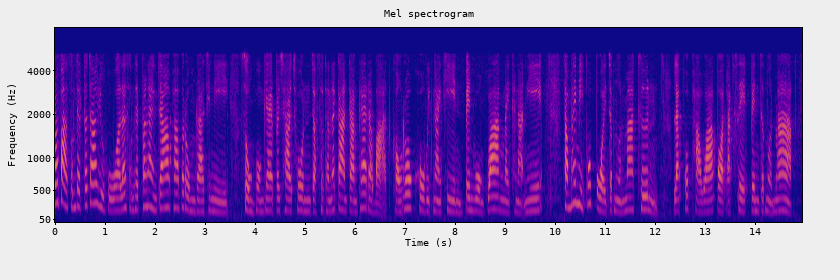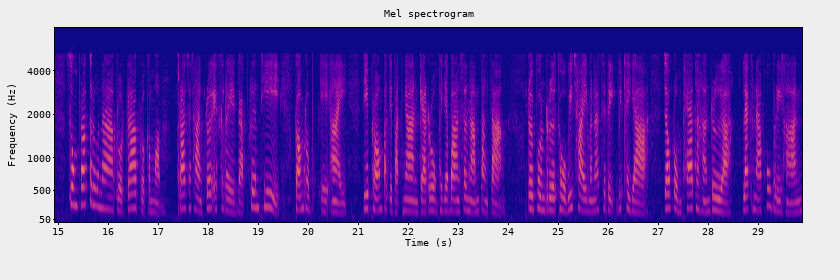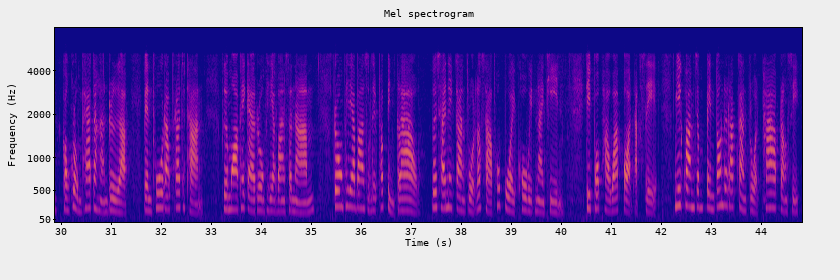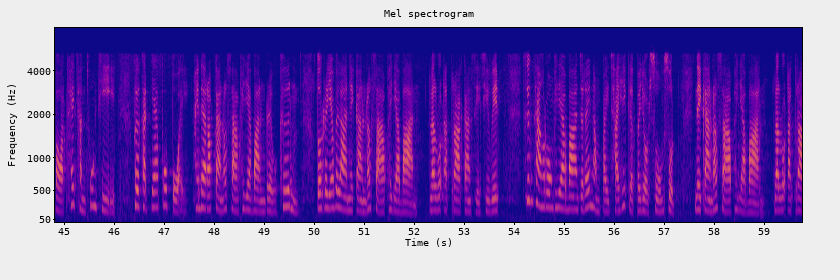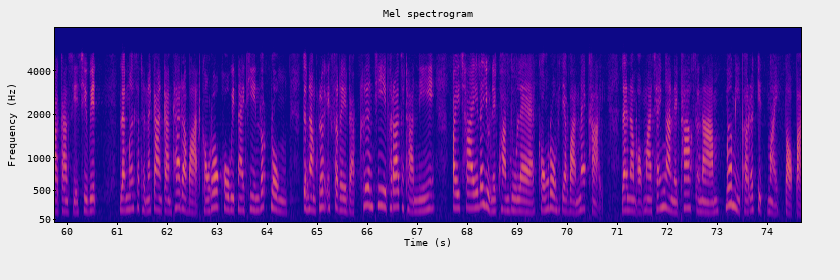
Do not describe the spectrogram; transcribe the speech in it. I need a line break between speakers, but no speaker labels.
พระบาทสมเด็จพระเจ้าอยู่หัว และสมเด็จพระนางเจ้าพระบรมราชินีทรงห่วงใยประชาชนจากสถานการณ์การแพร่ระบาดของโรคโควิด -19 เป็นวงกว้างในขณะนี้ทำให้มีผู้ป่วยจำนวนมากขึ้น และพบภาวะปอดอักเสบเป็นจำนวนมาก ทรงพระกรุณาโปรดเกล้าโปรดกระหม่อม พระราชทานเครื่องเอ็กซเรย์แบบเคลื่อนที่พร้อมระบบ AI ที่พร้อมปฏิบัติงานแก่โรงพยาบาลสนามต่างๆ โดยพลเรือโทวิชัยมนัสสิริวิทยา เจ้ากรมแพทย์ทหารเรือ และคณะผู้บริหารของกรมแพทย์ทหารเรือ เป็นผู้รับพระราชทาน เพื่อมอบให้แก่โรงพยาบาลสนาม โรงพยาบาลสมเด็จพระปิ่นเกล้าเพื่อใช้ในการตรวจรักษาผู้ป่วยโควิด -19 ที่พบภาวะปอดอักเสบ มีความจำเป็นต้องได้รับการตรวจภาพรังสีปอดให้ทันท่วงที เพื่อคัดแยกผู้ป่วย ให้ได้รับการรักษาพยาบาลเร็วขึ้นลดระยะเวลาในการรักษาพยาบาล และลดอัตราการเสียชีวิต ซึ่งทางโรงพยาบาลจะได้นำไปใช้ให้เกิดประโยชน์สูงสุด ในการรักษาพยาบาล และลดอัตราการเสียชีวิต และเมื่อสถานการณ์การแพร่ระบาดของโรคโควิด -19 ลดลง จะนำเครื่องเอ็กซเรย์แบบเคลื่อนที่พระราชทานนี้ ไปใช้และอยู่ในความดูแลของโรงพยาบาลแม่ข่าย และนำออกมาใช้งานในภาคสนาม เมื่อมีภารกิจใหม่ต่อไป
